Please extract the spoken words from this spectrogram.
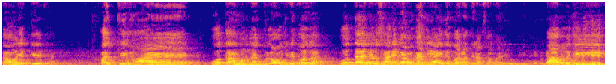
ਤਾਂ ਉਹ ਅੱਗੇ ਹੈਗਾ ਇੱਥੇ ਹਾਏ ਉਹਦਾ ਹੁਣ ਮੈਂ ਵਲੌਗ 'ਚ ਨਹੀਂ ਬੋਲਦਾ ਉਹਦਾ ਇਹਨਾਂ ਨੂੰ ਸਾਰੇ ਕੰਮ ਕਰਨੇ ਆਏ ਨੇ 12 13 ਸਾਲਾਂ ਦੇ ਪੱਬ ਜੀ,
